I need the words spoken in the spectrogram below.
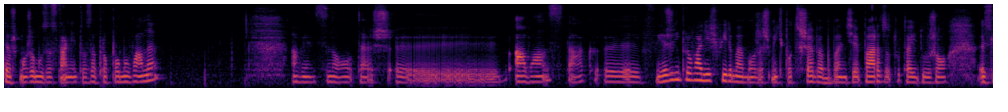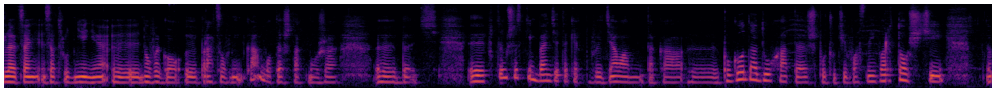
też może mu zostanie to zaproponowane. A więc no też yy, awans, tak. Yy, jeżeli prowadzisz firmę, możesz mieć potrzebę, bo będzie bardzo tutaj dużo zleceń, zatrudnienie yy, nowego yy, pracownika, bo też tak może yy, być. Yy, w tym wszystkim będzie, tak jak powiedziałam, taka yy, pogoda ducha, też poczucie własnej wartości, yy,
